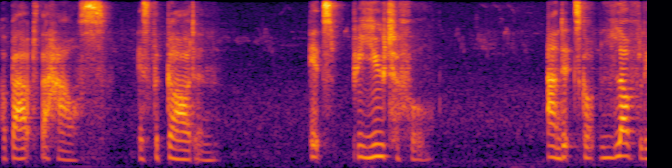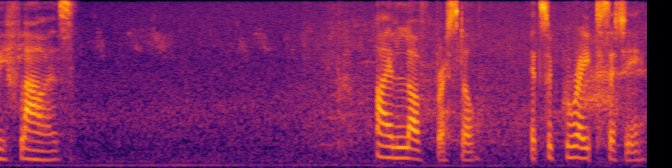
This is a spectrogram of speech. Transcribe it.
about the house is the garden. It's beautiful, and it's got lovely flowers. I love Bristol. It's a great city,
